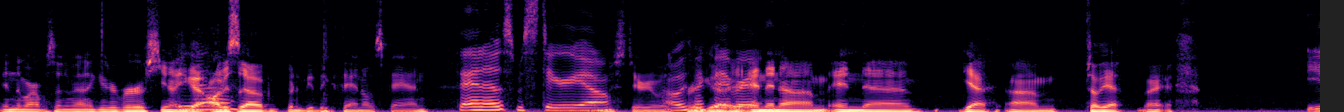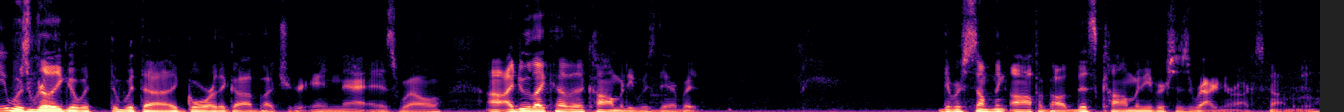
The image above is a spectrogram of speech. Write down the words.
in the Marvel Cinematic Universe. You know, you got obviously I'm going to be a big Thanos fan. Thanos, Mysterio, Mysterio was always pretty my good, favorite. and then um and uh, yeah um so yeah. It was really good with with uh, Gorr the God Butcher in that as well. Uh, I do like how the comedy was there, but there was something off about this comedy versus Ragnarok's comedy.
